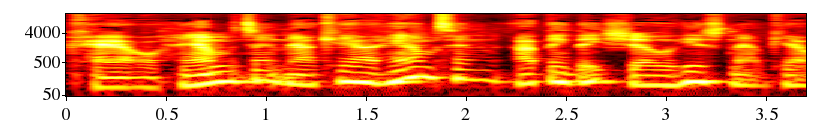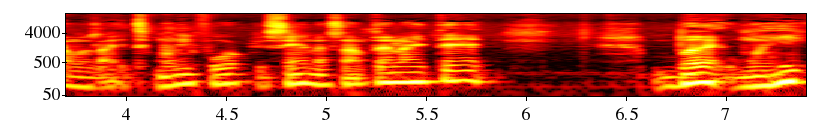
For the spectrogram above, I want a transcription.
Cal Hamilton. Now, Cal Hamilton, I think they showed his snap count was like 24% or something like that. But when he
